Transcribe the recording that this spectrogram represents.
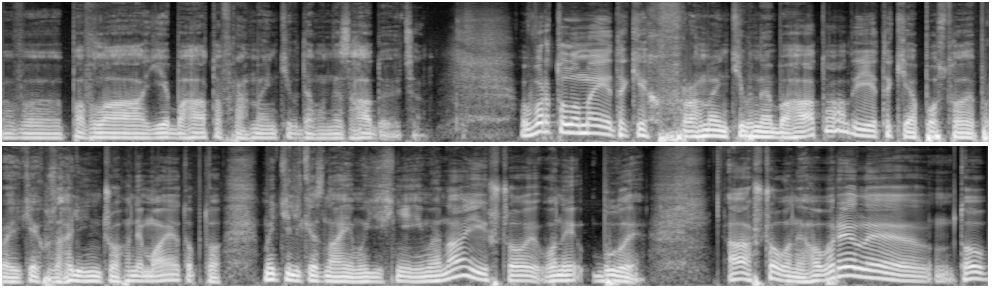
в Павла є багато фрагментів, де вони згадуються. У Вартоломеї таких фрагментів небагато, але є такі апостоли, про яких взагалі нічого немає. Тобто ми тільки знаємо їхні імена і що вони були. А що вони говорили, то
